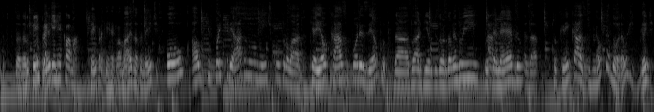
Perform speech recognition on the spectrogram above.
do que tu tá dando Tu tem peixe. quem reclamar. Tem pra quem reclamar, exatamente, ou algo que foi criado num ambiente controlado. Que aí é o caso, por exemplo, das larvinhas do besouro do amendoim, do Ah. tenébrio. Exato. Tu cria em casa. Uhum. É um fedorão gigante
